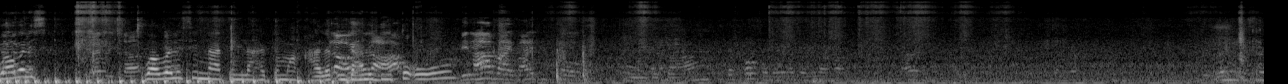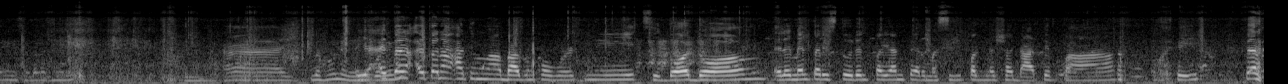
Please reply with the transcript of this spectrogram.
Wawalis, wawalisin natin lahat ng mga kalat. Ang dami dito, oh. Binaha ba? Bakit ito? Ay, Kaya ito, ito na ang ating mga bagong ka-workmate, si Dodong. Elementary student pa yan, pero masipag na siya dati pa. Okay? Pero,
